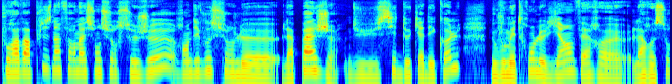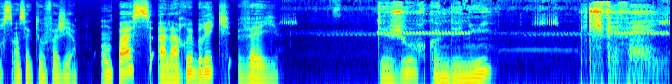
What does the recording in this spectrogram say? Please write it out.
Pour avoir plus d'informations sur ce jeu, rendez-vous sur la page du site de Cas d'école. Nous vous mettrons le lien vers euh, la ressource insectophagia. On passe à la rubrique veille. De jour comme de nuit, l'IFE veille.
